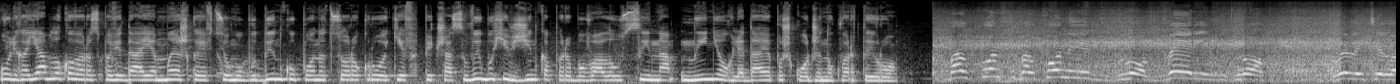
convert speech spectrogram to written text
Ольга Яблокова розповідає, мешкає в цьому будинку понад 40 років. Під час вибухів жінка перебувала у сина. Нині оглядає пошкоджену квартиру. Балкон і балкони, блок, двері, вікно вилетіло.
